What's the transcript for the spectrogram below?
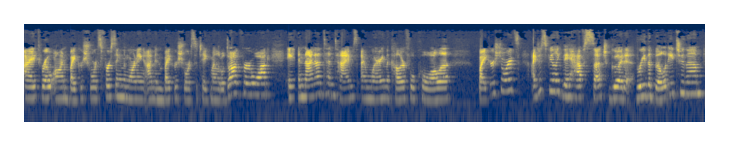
I throw on biker shorts. First thing in the morning I'm in biker shorts to take my little dog for a walk. And 9 out of 10 times I'm wearing the colorful koala biker shorts. I just feel like they have such good breathability to them,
